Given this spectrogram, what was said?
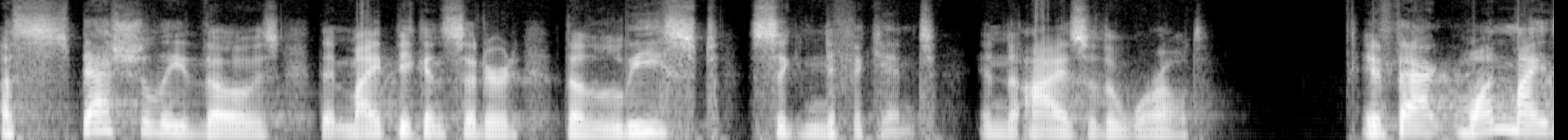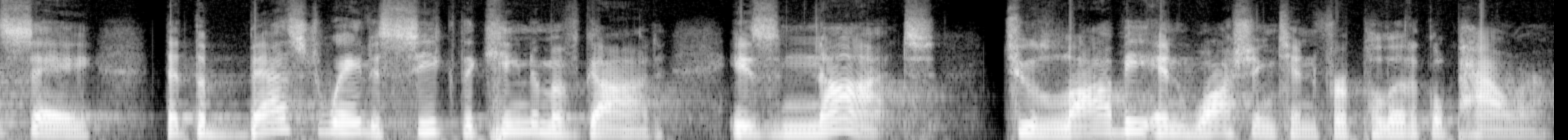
especially those that might be considered the least significant in the eyes of the world. In fact, one might say that the best way to seek the kingdom of God is not to lobby in Washington for political power,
